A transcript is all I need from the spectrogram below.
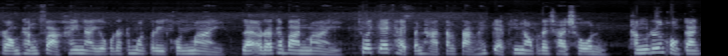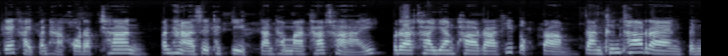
พร้อมทั้งฝากให้นายกรัฐมนตรีคนใหม่ และรัฐบาลใหม่ ช่วยแก้ไขปัญหาต่างๆ ให้แก่พี่น้องประชาชน ทั้งเรื่องของการแก้ไขปัญหาคอร์รัปชัน ปัญหาเศรษฐกิจ การทำมาค้าขาย ราคายางพาราที่ตกต่ำ การขึ้นค่าแรง เป็น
